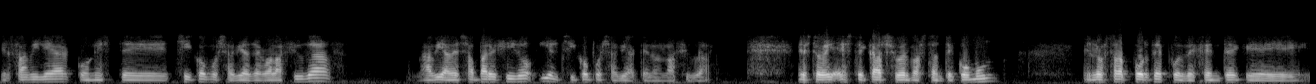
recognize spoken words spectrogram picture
El familiar con este chico pues había llegado a la ciudad, había desaparecido y el chico pues había quedado en la ciudad. Esto, este caso es bastante común en los transportes pues de gente que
